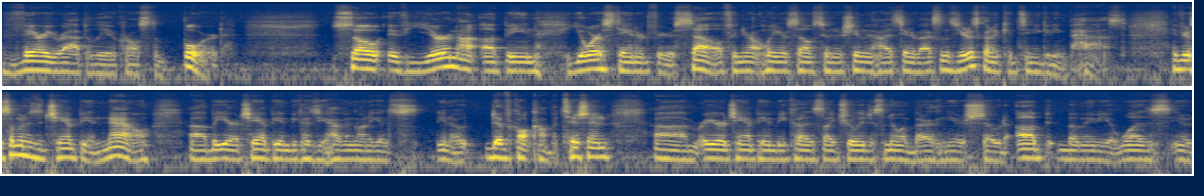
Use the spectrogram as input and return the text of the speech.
very rapidly across the board. So if you're not upping your standard for yourself and you're not holding yourself to an extremely high standard of excellence, you're just going to continue getting passed. If you're someone who's a champion now, uh, but you're a champion because you haven't gone against you know difficult competition, um, or you're a champion because like truly just no one better than you showed up, but maybe it was you know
